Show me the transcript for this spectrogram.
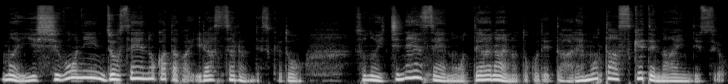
まあ、4、5人女性の方がいらっしゃるんですけど、その1年生のお手洗いのとこで誰も助けてないんですよ。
